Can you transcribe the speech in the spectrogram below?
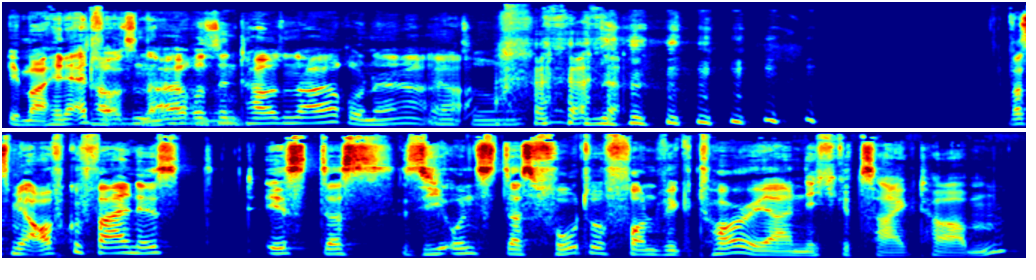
immerhin etwas. 1000 ne? Euro also, sind 1000 Euro, ne? Also. Ja. Was mir aufgefallen ist, ist, dass sie uns das Foto von Victoria nicht gezeigt haben.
